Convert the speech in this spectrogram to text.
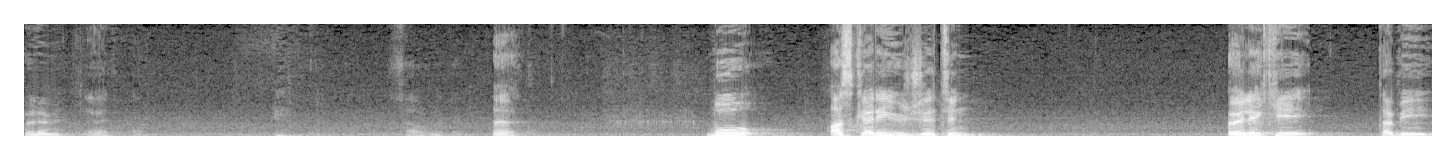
Öyle mi? Evet. Sağ olun. Evet. Bu asgari ücretin öyle ki tabii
